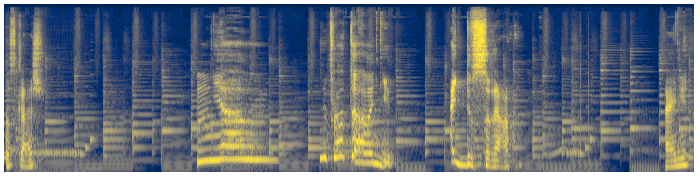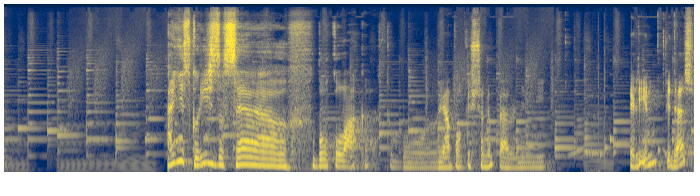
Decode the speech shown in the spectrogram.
Що скажеш? Проти, але ні. Ай до сраку. Ені. Ені, скоріш за все, Волкулака, тому я поки що не ній. Елін, підеш?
